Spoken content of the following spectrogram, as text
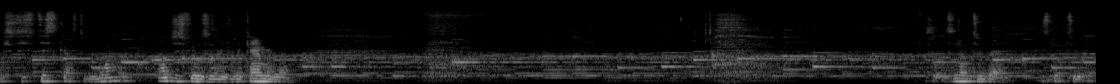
It's just disgusting. Why? I just feel sorry for the cameraman. So it's not too bad. It's not too bad.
